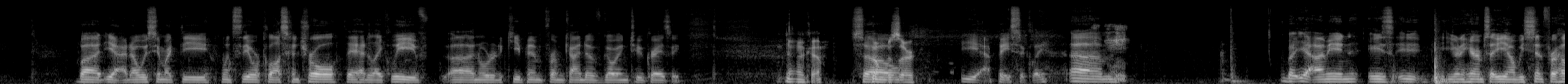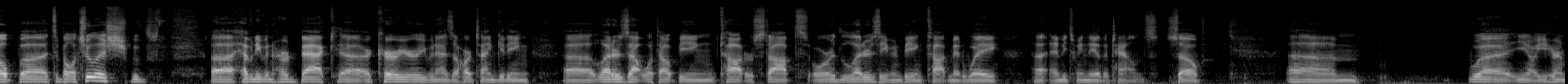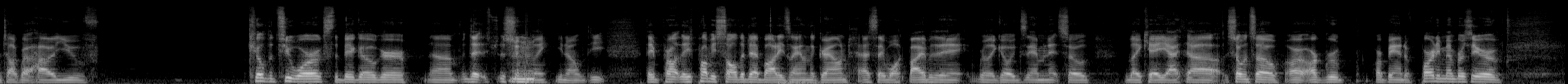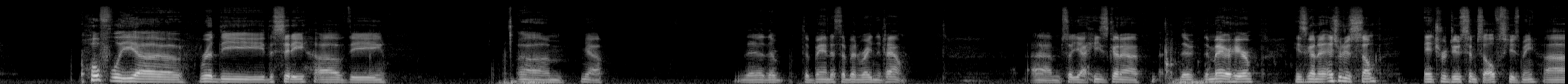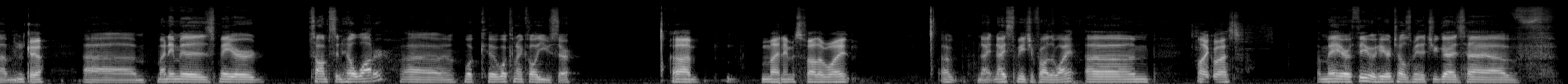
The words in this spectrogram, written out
but yeah, it always seemed like the once the orc lost control, they had to like leave uh, in order to keep him from kind of going too crazy. Okay. So yeah, basically. Um, but yeah, I mean, he's he, you're gonna hear him say, you know, we sent for help uh, to Bella Chulish. We've uh, haven't even heard back. Uh, our courier even has a hard time getting uh, letters out without being caught or stopped, or the letters even being caught midway uh, in between the other towns. So, um, well, you know, you hear him talk about how you've killed the two orcs, the big ogre. Um, that, assumingly, you know, the, they probably they probably saw the dead bodies laying on the ground as they walked by, but they didn't really go examine it. So, like, hey, yeah, so and so, our our group, our band of party members here have hopefully uh, rid the the city of the, um, yeah, the the the bandits have been raiding the town. Um, so yeah, he's gonna the, the mayor here. He's gonna introduce some introduce himself. Excuse me. Um, Okay. um, my name is Mayor Thompson Hillwater. Uh, what what can I call you, sir? Uh, my name is Father White. Oh, ni- nice to meet you, Father White. Um, Likewise. Mayor Theo here tells me that you guys have,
